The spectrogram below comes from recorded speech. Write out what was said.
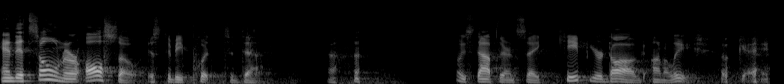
and its owner also is to be put to death. Let me stop there and say, keep your dog on a leash, okay?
